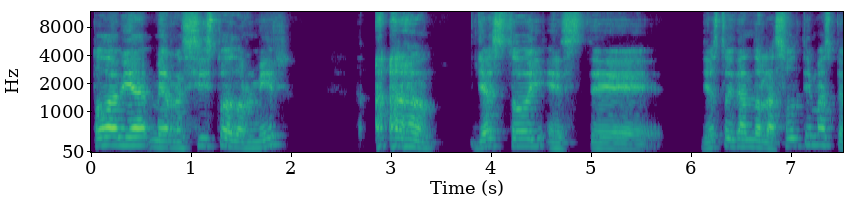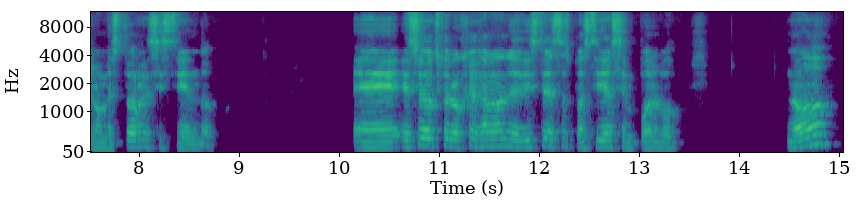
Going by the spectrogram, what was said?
todavía me resisto a dormir. ya estoy, este, ya estoy dando las últimas, pero me estoy resistiendo. Eh, ese Oxford no le diste esas pastillas en polvo. ¿No?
